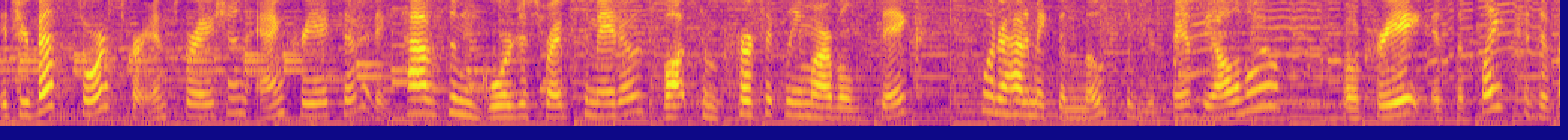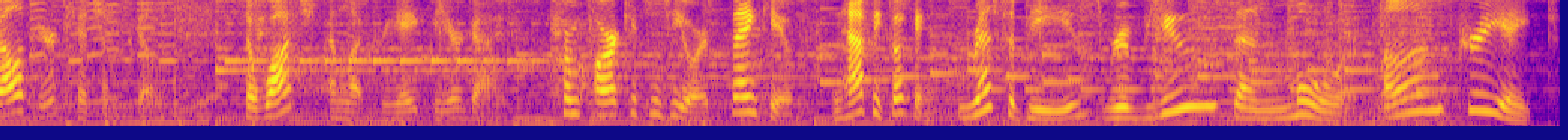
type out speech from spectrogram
It's your best source for inspiration and creativity. Have some gorgeous ripe tomatoes, bought some perfectly marbled steaks, wonder how to make the most of your fancy olive oil? Well, Create is the place to develop your kitchen skills. So watch and let Create be your guide. From our kitchen to yours, thank you and happy cooking. Recipes, reviews, and more on Create.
